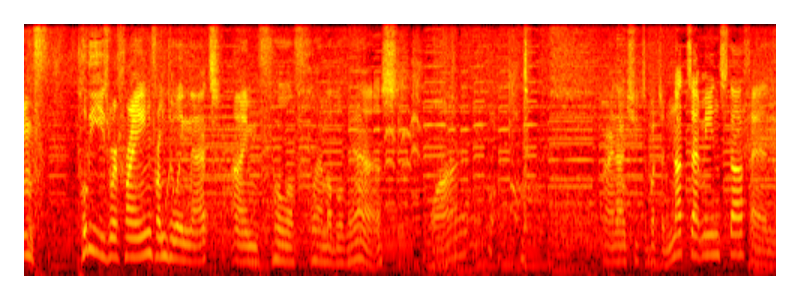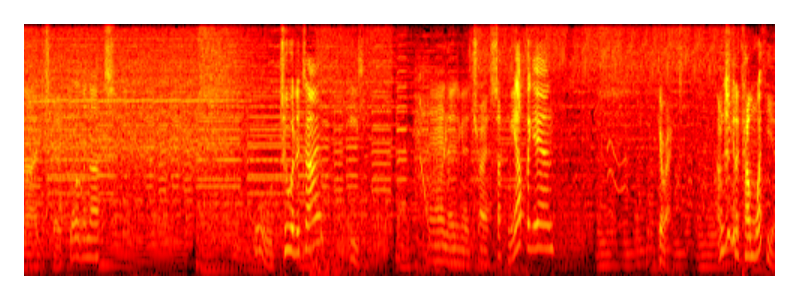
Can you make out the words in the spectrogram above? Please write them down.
Oomph. Please refrain from doing that. I'm full of flammable gas. What? Alright, now he shoots a bunch of nuts at me and stuff, and I just gotta kill the nuts. Ooh, two at a time? Easy. And then he's gonna try to suck me up again. Correct. I'm just gonna come with you.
